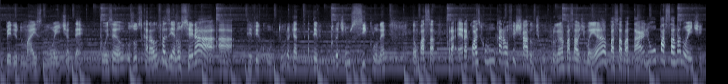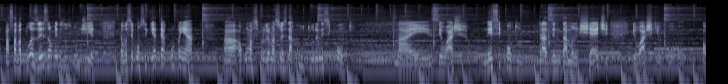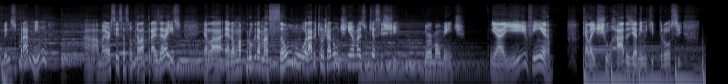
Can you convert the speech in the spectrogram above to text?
No período mais noite até. Coisa os outros canais não faziam, a não ser a, a TV Cultura, que a, a TV Cultura tinha um ciclo, né? Então passa, pra- era quase como um canal fechado. Tipo, o programa passava de manhã, passava à tarde ou passava à noite. Passava duas vezes ao menos no dia. Então você conseguia até acompanhar ah, algumas programações da cultura nesse ponto. Mas eu acho, nesse ponto, trazendo da manchete, eu acho que, o- o- ao menos pra mim, a, a maior sensação que ela traz era isso. Ela era uma programação no horário que eu já não tinha mais o que assistir, normalmente. E aí vinha aquela enxurrada de anime que trouxe,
